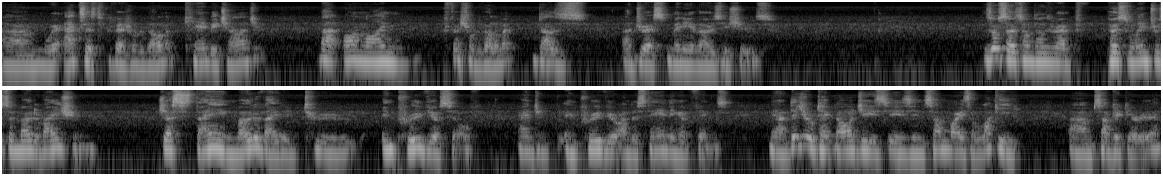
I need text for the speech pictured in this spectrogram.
um, where access to professional development can be challenging, but online professional development does address many of those issues. There's also sometimes around personal interest and motivation, just staying motivated to improve yourself and to improve your understanding of things. Now, digital technologies is in some ways a lucky um, subject area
